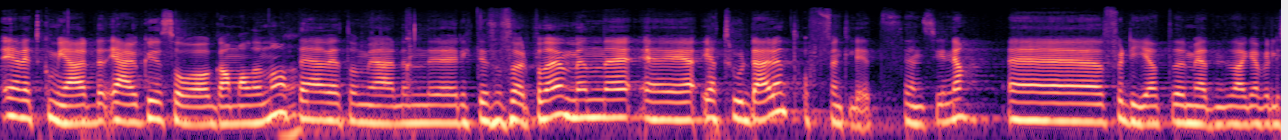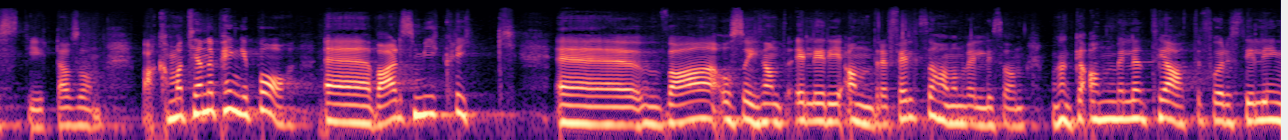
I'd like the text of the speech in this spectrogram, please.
Jeg vet ikke om jeg er, jeg er jo ikke så gammel ennå at jeg vet om jeg er den riktige som svarer på det. Men jeg tror det er et offentlighetshensyn, ja. Eh, fordi at mediene i dag er veldig styrt av sånn Hva kan man tjene penger på? Eh, hva er det som gir klikk? Eh, hva, også? Eller i andre felt så har man veldig sånn Man kan ikke anmelde en teaterforestilling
